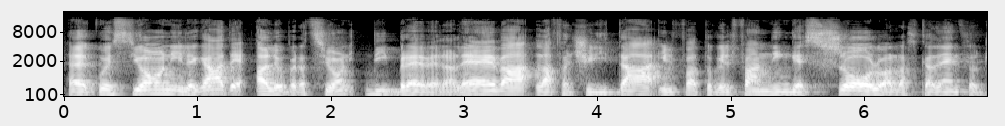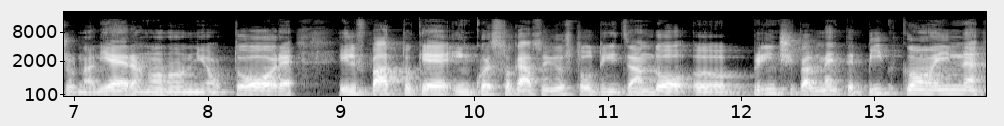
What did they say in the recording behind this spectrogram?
eh, questioni legate alle operazioni di breve, la leva, la facilità, il fatto che il funding è solo alla scadenza giornaliera, non ogni 8 ore, ore il fatto che in questo caso io sto utilizzando uh, principalmente Bitcoin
